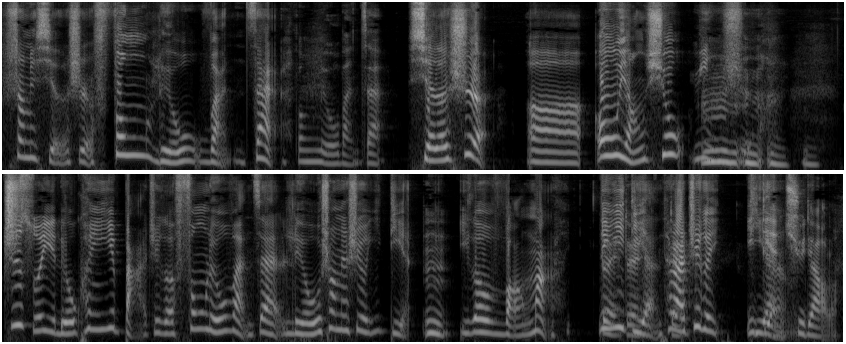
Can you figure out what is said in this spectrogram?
上面写的是“风流宛在风流宛在”，写的是呃欧阳修运势。嗯嗯嗯之所以刘坤一把这个“风流宛在”刘上面是有一点嗯，一个王嘛，那一点他把这个一点去掉了，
